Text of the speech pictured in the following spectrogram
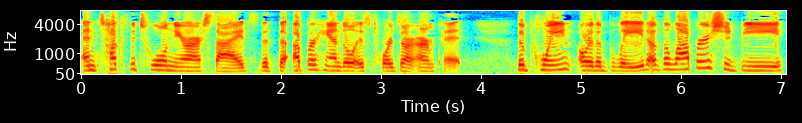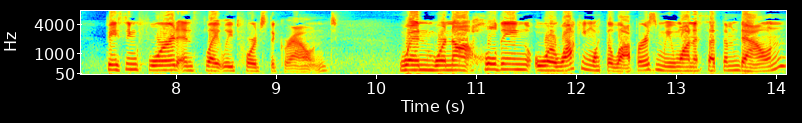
and tuck the tool near our side so that the upper handle is towards our armpit. The point or the blade of the lopper should be facing forward and slightly towards the ground. When we're not holding or walking with the loppers and we want to set them down,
